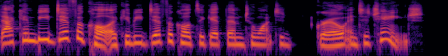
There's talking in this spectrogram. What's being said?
that can be difficult. It can be difficult to get them to want to grow and to change.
